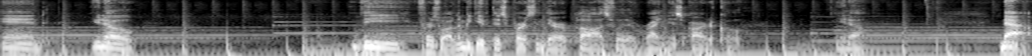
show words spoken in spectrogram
And, you know, the first of all, let me give this person their applause for the writing this article. You know? Now,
